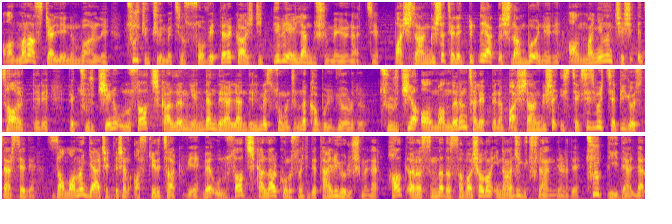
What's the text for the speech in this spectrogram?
Alman askerlerinin varlığı Türk hükümetini Sovyetlere karşı ciddi bir eylem düşünmeye yöneltti. Başlangıçta tereddütle yaklaşılan bu öneri Almanya'nın çeşitli taahhütleri ve Türkiye'nin ulusal çıkarlarının yeniden değerlendirilmesi sonucunda kabul gördü. Türkiye Almanların taleplerine başlangıçta isteksiz bir tepki gösterse de zamanla gerçekleşen askeri takviye ve ulusal çıkarlar konusundaki detaylı görüşmeler halk arasında da savaşa olan inancı güçlendirdi. Türk liderler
